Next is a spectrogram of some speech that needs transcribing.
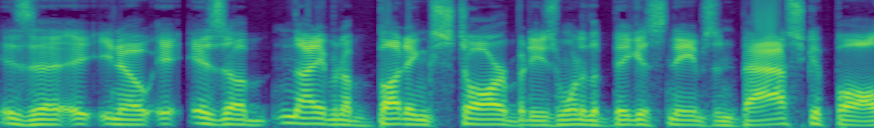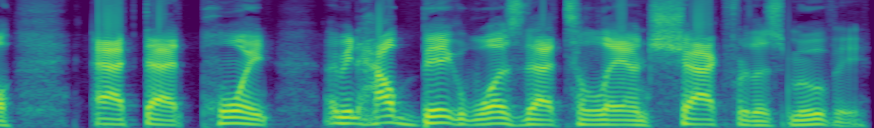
is a you know is a not even a budding star, but he's one of the biggest names in basketball at that point. I mean, how big was that to land Shaq for this movie?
